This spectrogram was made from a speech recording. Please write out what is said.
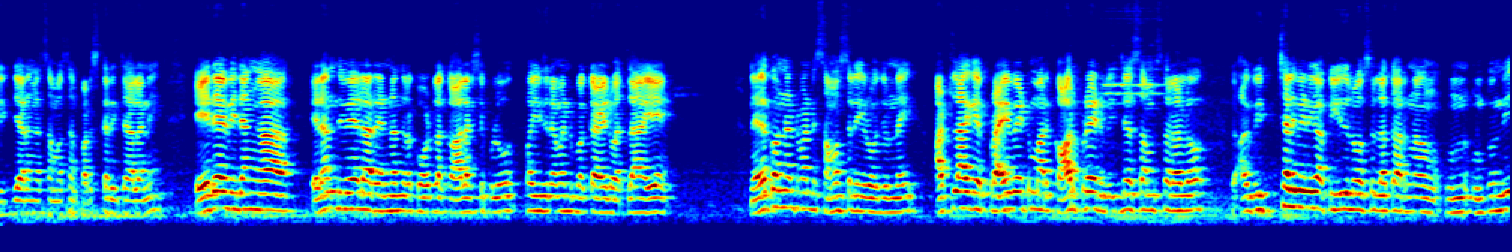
విద్యారంగ సమస్యను పరిష్కరించాలని ఏదే విధంగా ఎనిమిది వేల రెండు వందల కోట్ల స్కాలర్షిప్లు ఫైజ్ రెమెంట్ బకాయిలు అట్లాగే నెలకొన్నటువంటి సమస్యలు ఈ రోజు ఉన్నాయి. అట్లాగే ప్రైవేట్ మరి కార్పొరేట్ విద్యా సంస్థలలో విచ్చలవిడిగా ఫీజుల వసూల కారణం ఉంటుంది.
